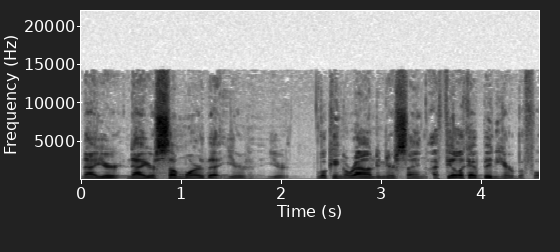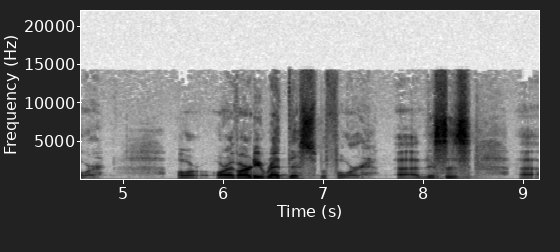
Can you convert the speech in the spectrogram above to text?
now you're, now you're somewhere that you're, you're looking around and you're saying, I feel like I've been here before, or, or I've already read this before. Uh, this is, uh,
